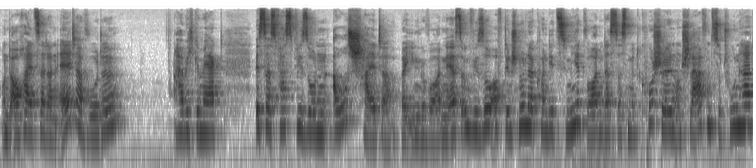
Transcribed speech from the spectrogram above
Und auch als er dann älter wurde, habe ich gemerkt, ist das fast wie so ein Ausschalter bei ihm geworden. Er ist irgendwie so auf den Schnuller konditioniert worden, dass das mit Kuscheln und Schlafen zu tun hat,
